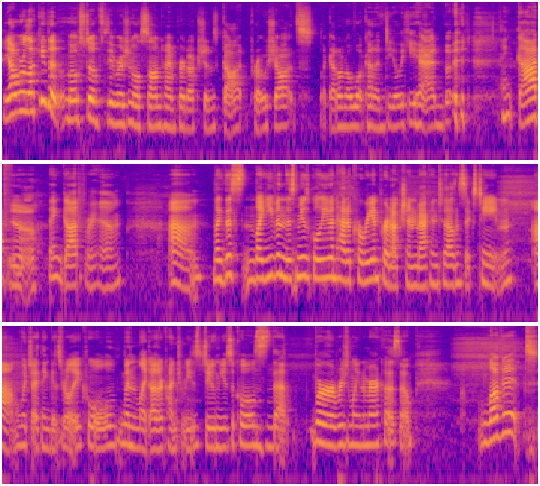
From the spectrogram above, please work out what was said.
Yeah, we're lucky that most of the original Sondheim productions got pro shots. Like I don't know what kind of deal he had, but thank god for, yeah. thank god for him. Um like this like even this musical even had a korean production back in 2016 um which i think is really cool when like other countries do musicals that were originally in america so. Love it.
